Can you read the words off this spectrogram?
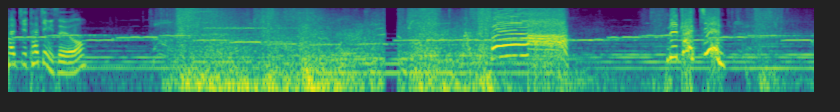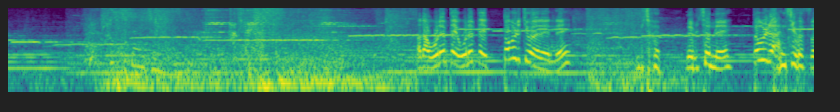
탈지 탈짐 있어요. 아! 내 탈진! 아, 나 5렙 때, 5렙 때 W 찍어야 되는데? 미쳐, 내 미쳤네. W를 안 찍었어.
